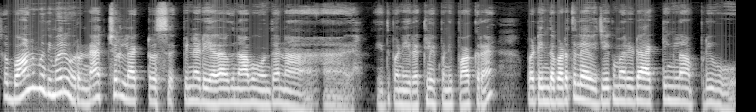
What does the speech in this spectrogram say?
ஸோ பானுமதி மாதிரி ஒரு நேச்சுரல் ஆக்ட்ரஸ்ஸு பின்னாடி யாராவது ஞாபகம் வந்தால் நான் இது பண்ணி ரெக்லேட் பண்ணி பார்க்குறேன் பட் இந்த படத்தில் விஜயகுமாரியோட ஆக்டிங்லாம் அப்படி ஓ-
